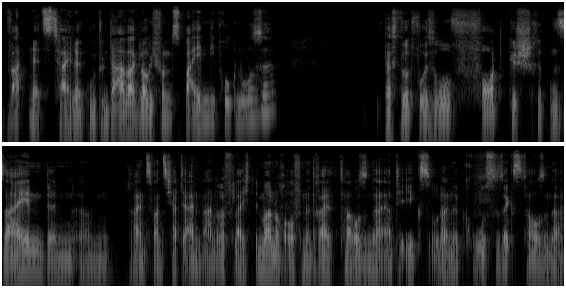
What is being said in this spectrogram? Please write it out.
Watt Netzteile. Gut, und da war, glaube ich, von uns beiden die Prognose. Das wird wohl so fortgeschritten sein, denn ähm, 23 hat der ein oder andere vielleicht immer noch auf eine 3000er RTX oder eine große 6000er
